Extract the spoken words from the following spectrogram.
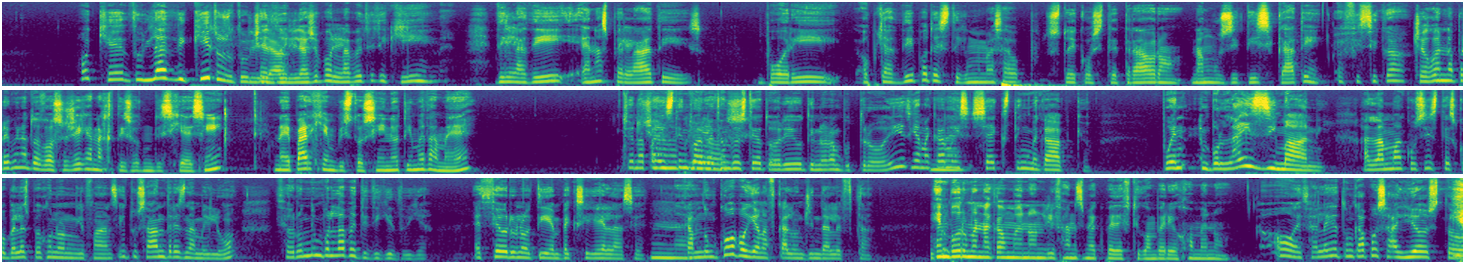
Οκ, δουλειά δική τους Και δουλειά. δουλειά και πολλά απαιτητική. Δηλαδή, ένας πελάτης μπορεί οποιαδήποτε στιγμή μέσα στο 24ωρο να μου ζητήσει κάτι; Ε, φυσικά. Και εγώ να πρέπει να το δώσω και για να χτίσω την τη σχέση, να υπάρχει εμπιστοσύνη ότι είμαι δαμέ. Και να Και πάει να στην με τουαλέτα του πληρώσει. εστιατορίου την ώρα που τρώεις για να Ναι. κάνεις sexting με κάποιον. Που είναι πολλά ζημάνι. Αλλά άμα ακούσεις τις κοπέλες που έχουν OnlyFans ή τους άντρες να μιλούν, θεωρούν την πολλά απαιτητική δουλειά. Ε, θεωρούν ότι έμπαιξε γέλασε. Ναι. Κάνουν κόπο για να βγάλουν τζιν τα λεφτά. Δεν μπορούμε να κάνουμε ένα OnlyFans με εκπαιδευτικό περιεχόμενο; Όχι, θα λέγεται κάπως αλλιώς το.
